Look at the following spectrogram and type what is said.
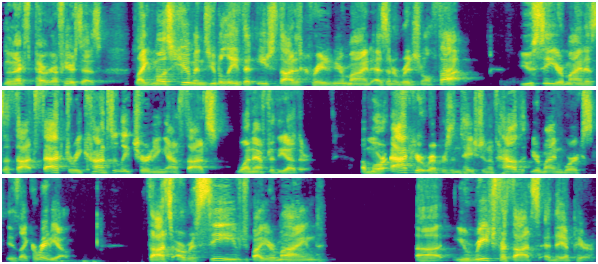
the next paragraph here says, like most humans, you believe that each thought is created in your mind as an original thought. You see your mind as a thought factory, constantly churning out thoughts one after the other. A more accurate representation of how your mind works is like a radio. Thoughts are received by your mind. Uh, you reach for thoughts and they appear.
